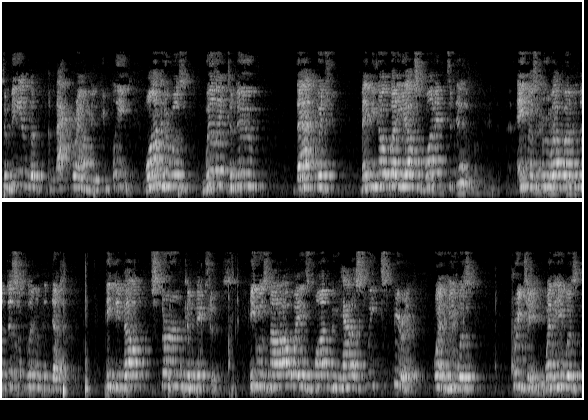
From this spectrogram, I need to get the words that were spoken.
to be in the, the background, if you please. One who was willing to do that which maybe nobody else wanted to do. Amos grew up under the discipline of the desert. He developed stern convictions. He was not always one who had a sweet spirit when he was preaching, when he was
